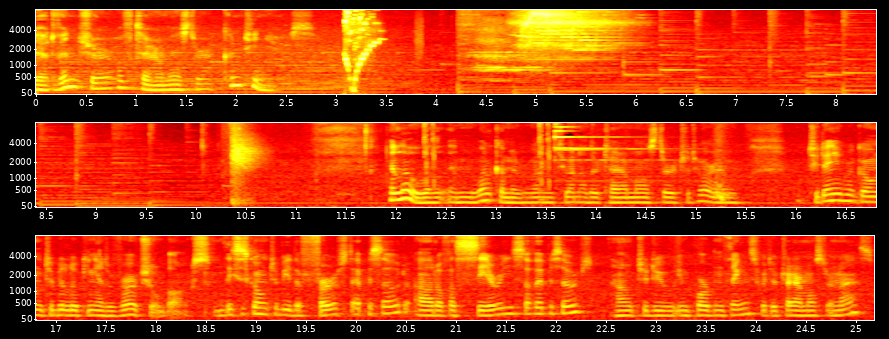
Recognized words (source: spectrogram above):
The adventure of Terra Terramaster continues. Hello and welcome everyone to another Terra Terramaster tutorial. Today we're going to be looking at VirtualBox. This is going to be the first episode out of a series of episodes, how to do important things with your Terramaster NAS.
